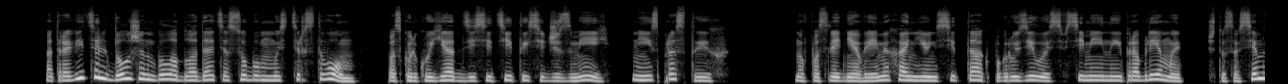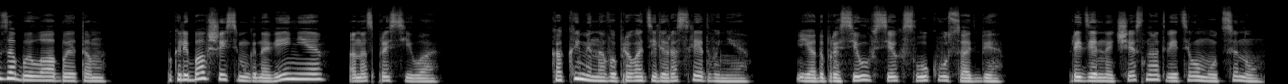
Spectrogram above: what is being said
Отравитель должен был обладать особым мастерством, поскольку яд десяти тысяч змей не из простых. Но в последнее время Хань Юньси так погрузилась в семейные проблемы, что совсем забыла об этом. Поколебавшись мгновение, она спросила. «Как именно вы проводили расследование?» «Я допросил всех слуг в усадьбе», — предельно честно ответил Му Цину.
